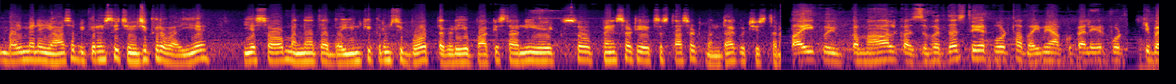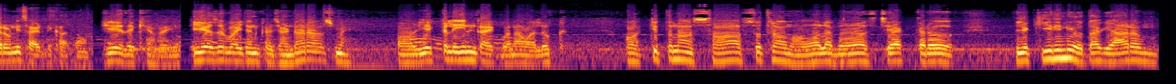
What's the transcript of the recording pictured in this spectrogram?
भाई, मैंने यहाँ से भी करेंसी चेंज करवाई है। ये सौ मन्नत है भाई, इनकी करेंसी बहुत तगड़ी है। पाकिस्तानी एक सौ पैंसठ एक सौ सतासठ बनता है कुछ इस तरह। भाई, कोई कमाल का ज़बरदस्त एयरपोर्ट था। भाई, मैं आपको पहले एयरपोर्ट की बैरूनी साइड दिखाता हूँ। ये देखे भाई। ये अजरबैजान का झंडा रहा उसमें। और ये क्लीन का एक बना हुआ लुक और कितना साफ़ सुथरा माहौल है, बॉस चेक करो। यकीन ही नहीं होता कि यार हम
